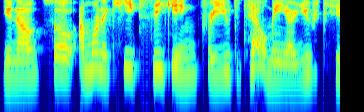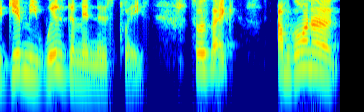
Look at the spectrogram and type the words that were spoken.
you know? So I'm going to keep seeking for you to tell me, or you to give me wisdom in this place. So it's like, I'm going to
